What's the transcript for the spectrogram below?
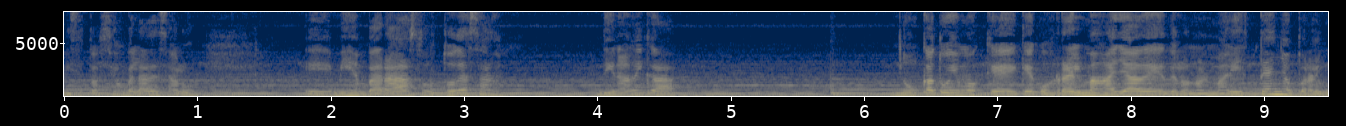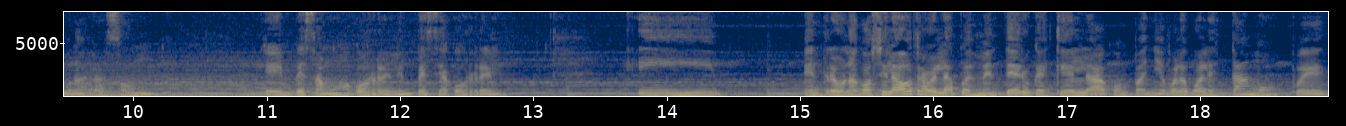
mi situación. De salud, eh, mis embarazos, toda esa dinámica nunca tuvimos que, correr más allá de, de, lo normal. Y este año, por alguna razón, empezamos a correr, empecé a correr. Y entre una cosa y la otra, ¿verdad? Pues me entero que es que la compañía por la cual estamos, pues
